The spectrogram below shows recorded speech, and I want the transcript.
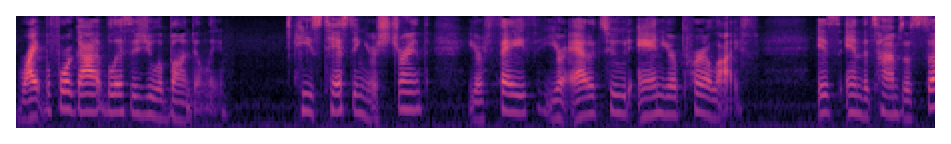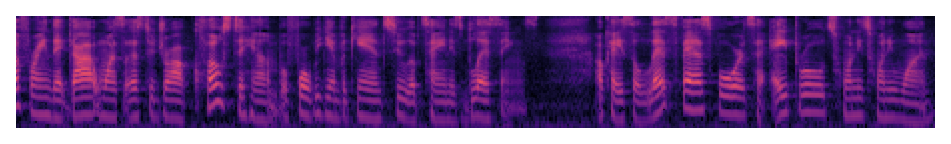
right before God blesses you abundantly. He's testing your strength, your faith, your attitude, and your prayer life. It's in the times of suffering that God wants us to draw close to Him before we can begin to obtain His blessings. Okay, so let's fast forward to April 2021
